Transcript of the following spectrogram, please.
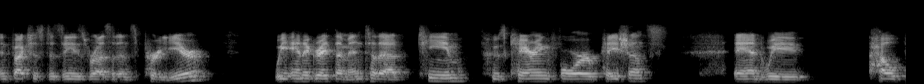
infectious disease residents per year. We integrate them into that team who's caring for patients, and we help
